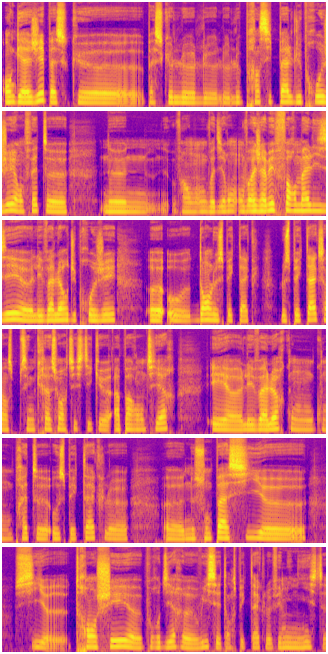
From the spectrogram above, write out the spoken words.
engagé parce que, parce que le, le, principal du projet, en fait, euh, ne, enfin, on va dire, on, va jamais formaliser euh, les valeurs du projet au, dans le spectacle. Le spectacle, c'est une création artistique à part entière et les valeurs qu'on prête au spectacle ne sont pas si si euh, tranché euh, pour dire euh, oui, c'est un spectacle féministe.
